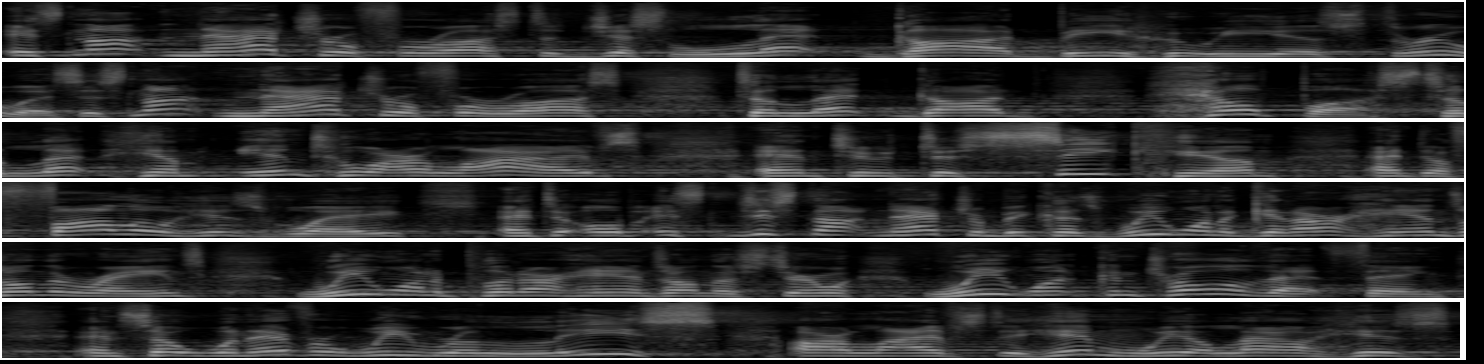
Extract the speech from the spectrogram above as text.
it's not natural for us to just let God be who He is through us. It's not natural for us to let God help us, to let Him into our lives and to, to seek Him and to follow His way and to open. It's just not natural because we want to get our hands on the reins. We want to put our hands on the steering wheel. We want control of that thing. And so whenever we release our lives to Him, we allow His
